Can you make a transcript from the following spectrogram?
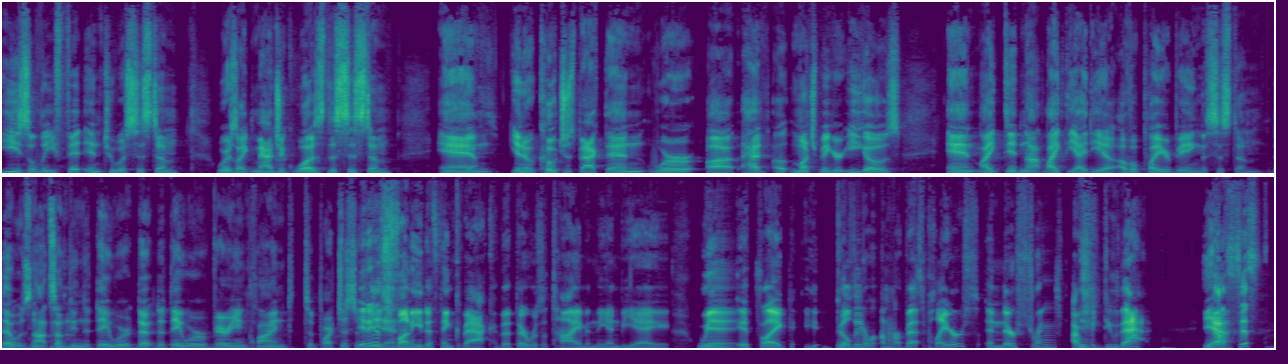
easily fit into a system, whereas like Magic was the system. And Yes. you know, coaches back then were uh, had uh, much bigger egos and like did not like the idea of a player being the system. That was not something that they were that, that they were very inclined to participate It is in. funny to think back that there was a time in the NBA when it's like building around our best players and their strengths. Why would we do that? Yeah. system.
